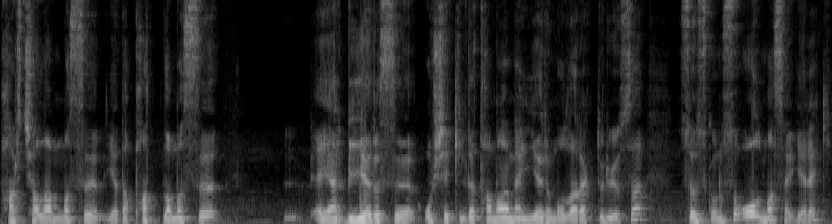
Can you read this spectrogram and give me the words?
parçalanması ya da patlaması eğer bir yarısı o şekilde tamamen yarım olarak duruyorsa söz konusu olmasa gerek.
